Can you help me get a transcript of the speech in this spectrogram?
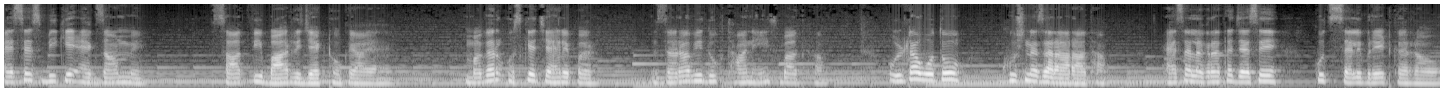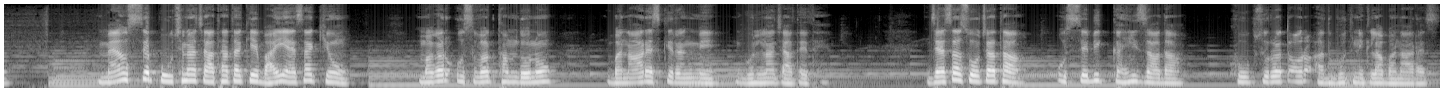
एसएसबी के एग्ज़ाम में सातवीं बार रिजेक्ट होकर आया है, मगर उसके चेहरे पर जरा भी दुख था नहीं इस बात का। उल्टा वो तो खुश नज़र आ रहा था। ऐसा लग रहा था जैसे कुछ सेलिब्रेट कर रहा हो। मैं उससे पूछना चाहता था कि भाई ऐसा क्यों? मगर उस वक्त हम दोनों बनारस के रंग में घुलना चाहते थे। जैसा सोचा था, उससे भी कहीं ज़्यादा खूबसूरत और अद्भुत निकला बनारस।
